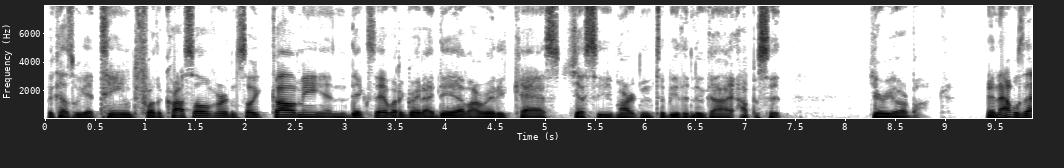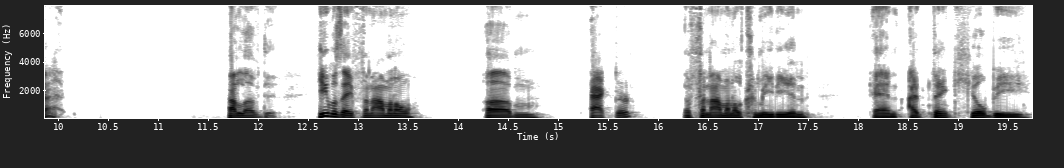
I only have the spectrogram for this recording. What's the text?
because we had teamed for the crossover. And so he called me, and Dick said, What a great idea. I've already cast Jesse Martin to be the new guy opposite Jerry Orbach. And that was that. I loved it. He was a phenomenal um, actor, a phenomenal comedian, and I think he'll be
